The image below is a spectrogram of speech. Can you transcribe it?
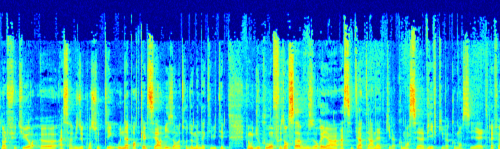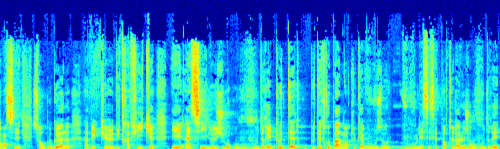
dans le futur euh, un service de consulting ou n'importe quel service dans votre domaine d'activité. Donc du coup, en faisant ça, vous aurez un, site Internet qui va commencer à vivre, qui va commencer à être référencé sur Google avec du trafic et un si le jour où vous voudrez peut-être ou peut-être pas, mais en tout cas vous vous, laissez cette porte-là, le jour où vous voudrez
